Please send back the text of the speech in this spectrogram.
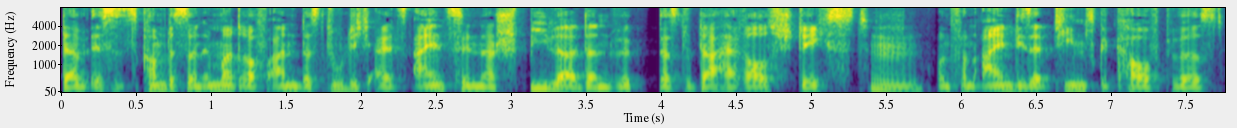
Da ist es, kommt es dann immer darauf an, dass du dich als einzelner Spieler dann wirkt, dass du da herausstichst mhm. und von einem dieser Teams gekauft wirst,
